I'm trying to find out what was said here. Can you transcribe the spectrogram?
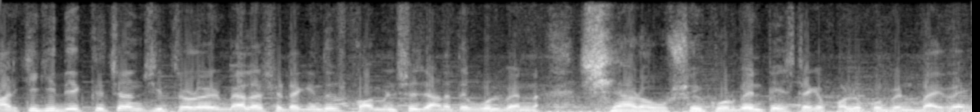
আর কি কি দেখতে চান চিত্রালয়ের মেলা, সেটা কিন্তু কমেন্টসে জানাতে ভুলবেন না। শেয়ার অবশ্যই করবেন পেজটাকে ফলো করবেন। বাই বাই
